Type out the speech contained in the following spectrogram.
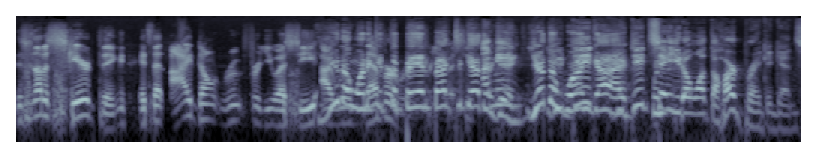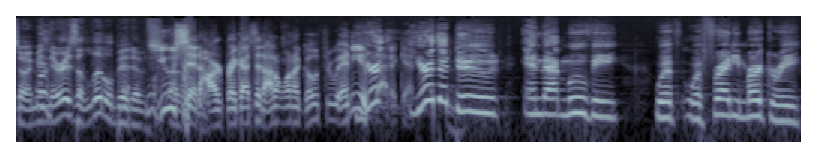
This is not a scared thing. It's that I don't root for USC. I you don't want want to get the band back together I mean, again. You're the you one did, guy. You did when- say you don't want the heartbreak again. So, I mean, there is a little bit of. You of- said heartbreak. I said I don't want to go through any of you're, that again. you're the dude in that movie with with Freddie Mercury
